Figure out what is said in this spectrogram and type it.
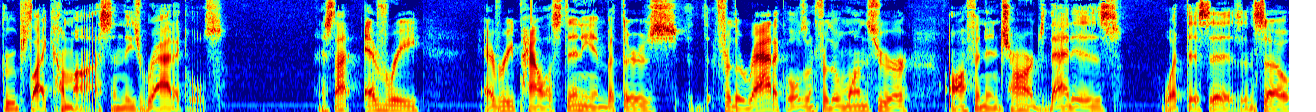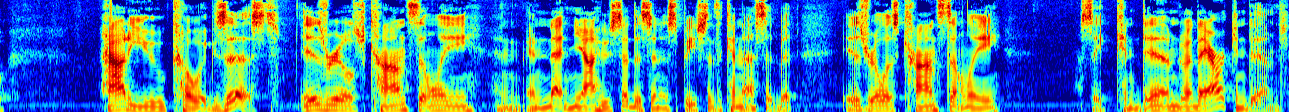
groups like Hamas and these radicals. And it's not every every Palestinian, but there's for the radicals and for the ones who are often in charge, that is what this is. And so, how do you coexist? Israel's constantly, and, and Netanyahu said this in his speech to the Knesset, but Israel is constantly, I say, condemned. They are condemned.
